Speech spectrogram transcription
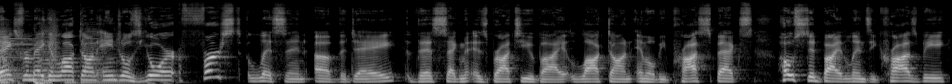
Thanks for making Locked On Angels your first listen of the day. This segment is brought to you by Locked On MLB Prospects, hosted by Lindsey Crosby.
